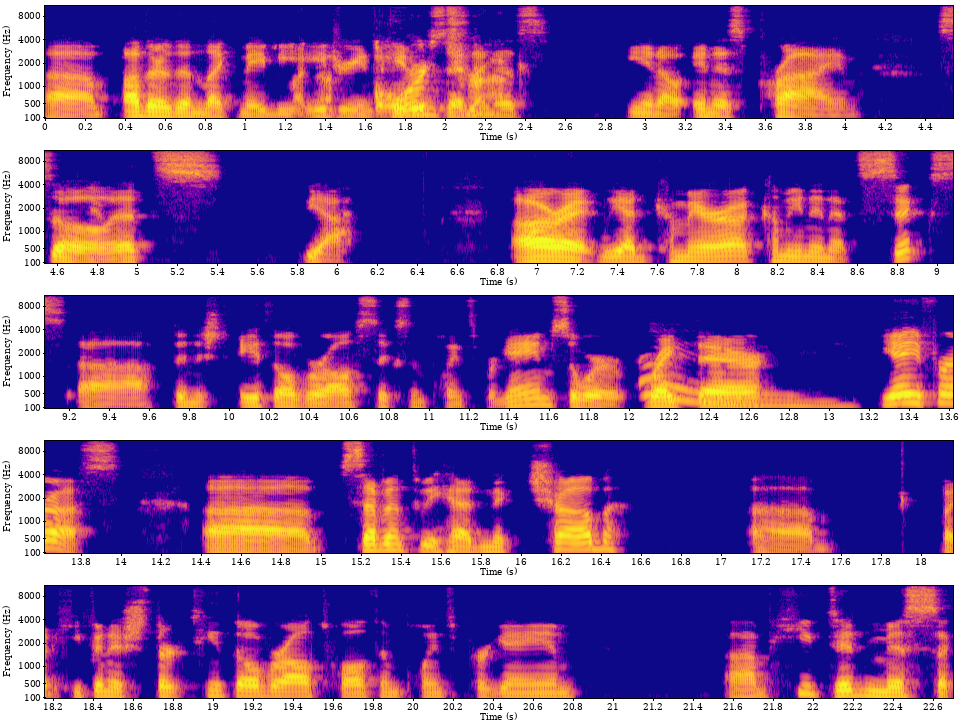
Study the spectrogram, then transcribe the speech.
um, other than like maybe Like Adrian Peterson in his you know in his prime. So that's yeah. All right, we had Kamara coming in at six, uh, finished eighth overall, six in points per game. So we're right there. Yay for us. Uh, seventh, we had Nick Chubb, um, but he finished 13th overall, 12th in points per game. Um, he did miss a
